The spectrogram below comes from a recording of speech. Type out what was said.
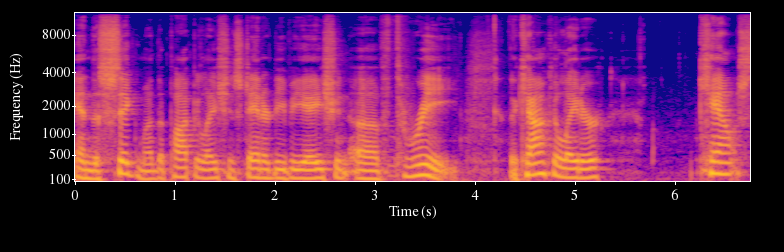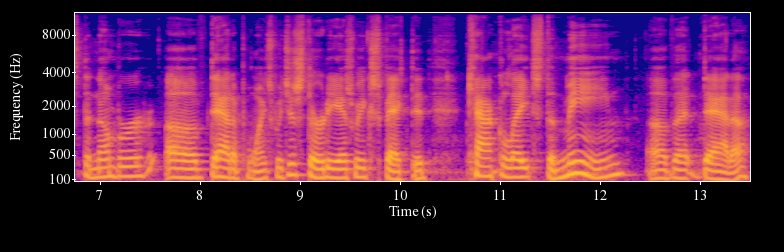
and the sigma, the population standard deviation of 3. The calculator counts the number of data points, which is 30 as we expected, calculates the mean of that data,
